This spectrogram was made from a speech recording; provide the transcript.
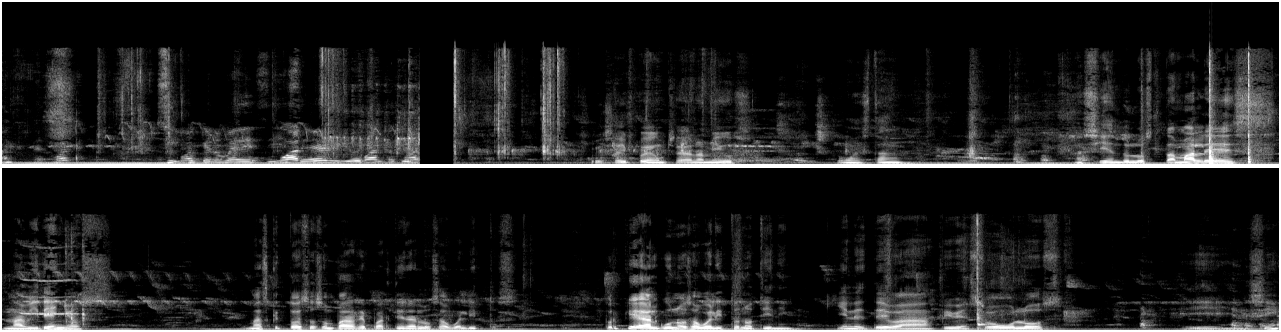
Ay, cuatro. Sí, ¿Por qué no me decís? cuatro. Cuatro, cuatro. Pues ahí pueden observar amigos cómo están haciendo los tamales navideños. Más que todo eso son para repartir a los abuelitos. Porque algunos abuelitos no tienen quien les deba, viven solos. Y así.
